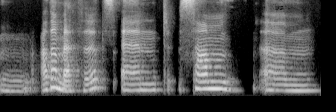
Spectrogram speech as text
um, other methods and some um,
